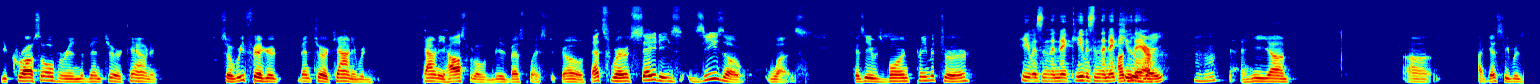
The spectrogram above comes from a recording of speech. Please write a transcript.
you cross over into Ventura County. So we figured Ventura County would county hospital would be the best place to go. That's where Sadie's Zizo was, because he was born premature. He was in the NIC. He was in the NICU there, mm-hmm. and he, uh, uh, I guess he was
